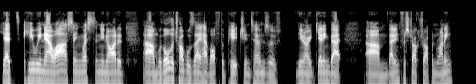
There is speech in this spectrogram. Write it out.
yet here we now are seeing Western United um, with all the troubles they have off the pitch in terms of you know, getting that um, that infrastructure up and running.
